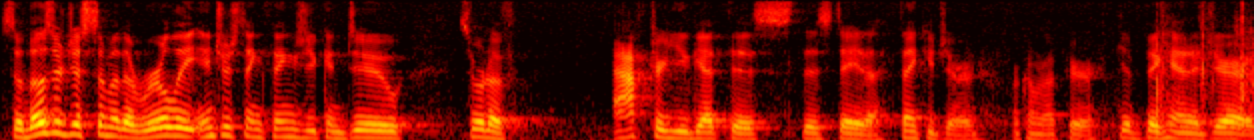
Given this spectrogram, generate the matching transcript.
so those are just some of the really interesting things you can do sort of after you get this, this data. Thank you, Jared, for coming up here. Give a big hand to Jared.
